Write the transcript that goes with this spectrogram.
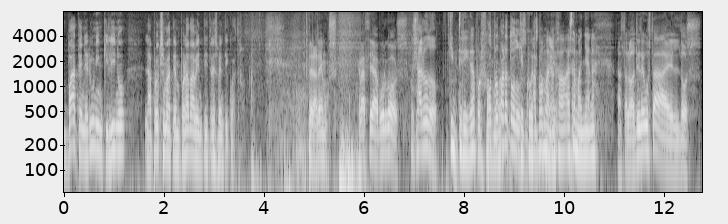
va a tener un inquilino la próxima temporada 23-24. Esperaremos. Gracias, Burgos. Un saludo. Qué intriga, por favor. Otro para todos. Qué cuerpo Hasta mañana. dejado. Hasta mañana. Hasta luego. A ti te gusta el 2,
